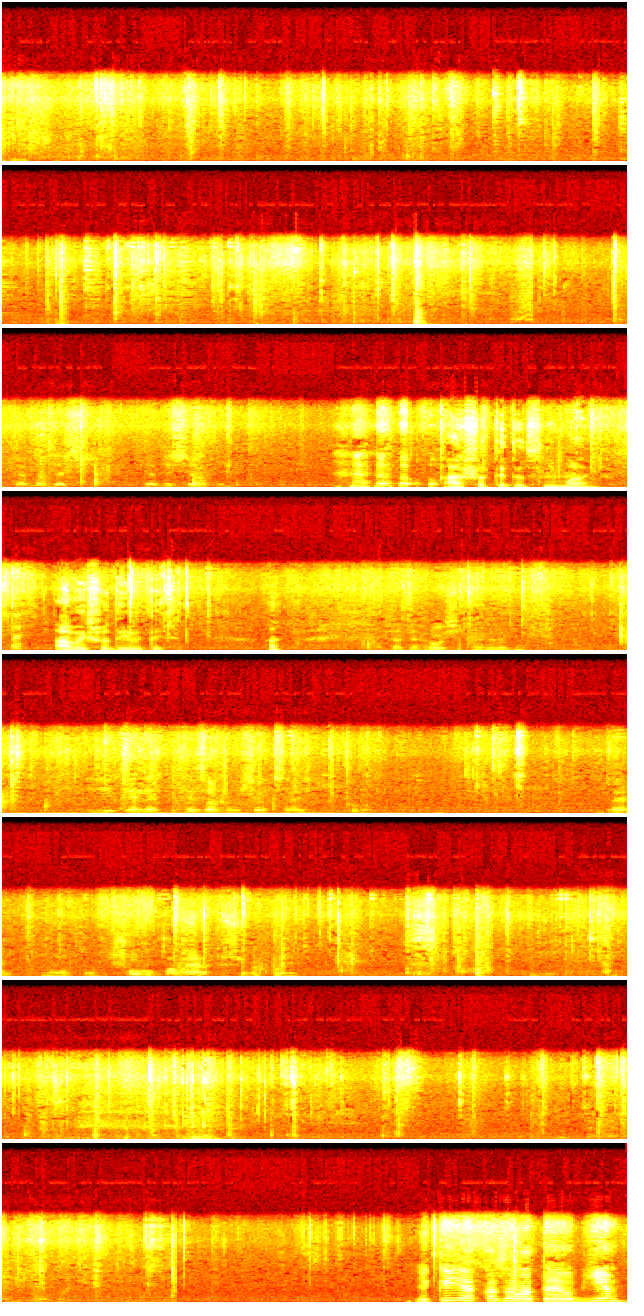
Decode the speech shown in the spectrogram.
А що ти тут знімаєш? Все. А ви що дивитесь? Зараз я гроші переведу. І ти не ти забувся цей. Куди? Ну, то Шуру поверх. що виходить. Який я казала те об'єм?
